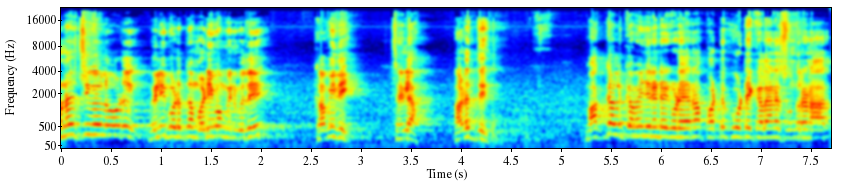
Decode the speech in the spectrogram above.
உணர்ச்சிகளோடு வெளிப்படுத்தும் வடிவம் என்பது கவிதை. சரிங்களா? அடுத்து மக்கள் கவிஞர் என்று கூட யாரா பட்டுக்கோட்டை கல்யாண சுந்தரனார்.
